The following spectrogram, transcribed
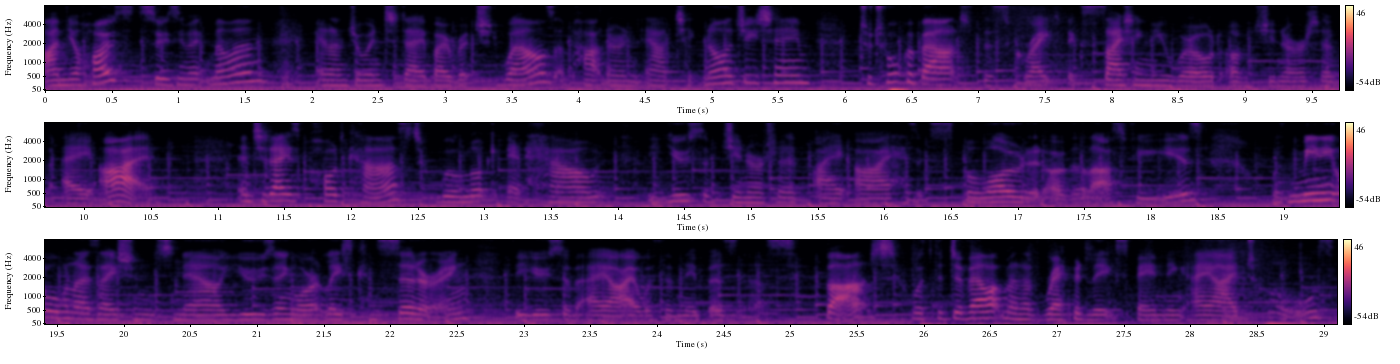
I'm your host, Suzy McMillan, and I'm joined today by Richard Wells, a partner in our technology team, to talk about this great, exciting new world of generative AI. In today's podcast, we'll look at how the use of generative AI has exploded over the last few years, with many organizations now using or at least considering the use of AI within their business. But with the development of rapidly expanding AI tools,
